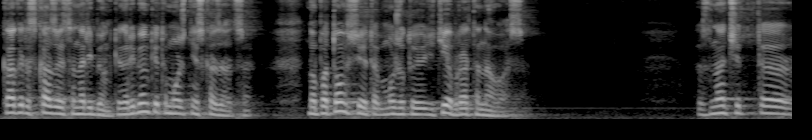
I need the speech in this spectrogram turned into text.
Как это сказывается на ребенке? На ребенке это может не сказаться. Но потом все это может уйти обратно на вас. Значит, э,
